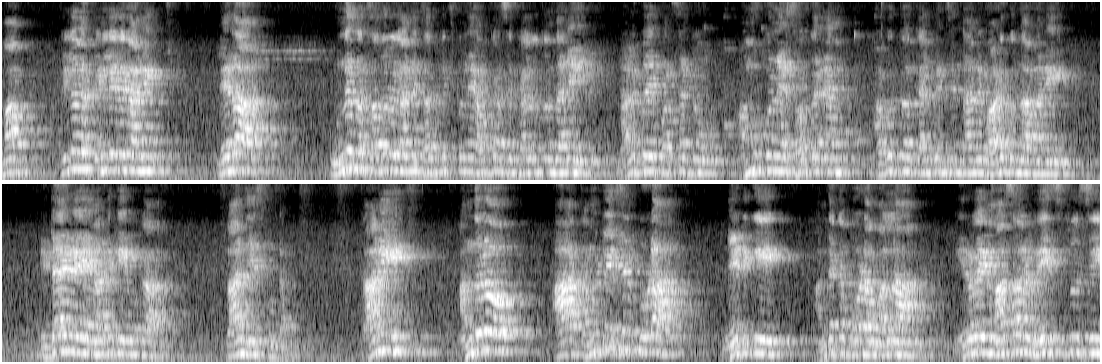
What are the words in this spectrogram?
మా పిల్లల పెళ్ళిళ్ళు కానీ లేదా ఉన్నత చదువులు కానీ చదివించుకునే అవకాశం కలుగుతుందని నలభై పర్సెంట్ అమ్ముకునే సౌకర్యం ప్రభుత్వం కల్పించిన దాన్ని వాడుకుందామని రిటైర్ అయ్యే నాటికి ఒక ప్లాన్ చేసుకుంటాం. కానీ అందులో ఆ కమిటేషన్ కూడా నేటికి అందకపోవడం వల్ల ఇరవై మాసాలు వేసి చూసి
